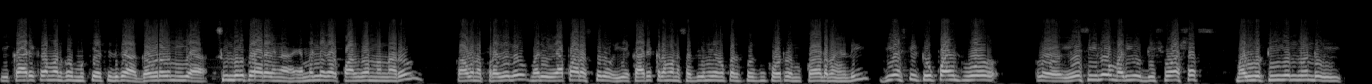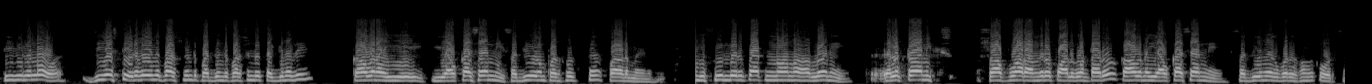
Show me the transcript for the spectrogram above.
ఈ కార్యక్రమానికి ముఖ్య అతిథిగా గౌరవనీయ సూలూరుపేట అయిన ఎమ్మెల్యే గారు పాల్గొనున్నారు. కావున ప్రజలు మరియు వ్యాపారస్తులు ఈ కార్యక్రమాన్ని సద్వినియోగం పరిస్థితి కోరడం కోరడమైనది. జిఎస్టీ టూ పాయింట్లో ఏసీలు మరియు డిష్ వాషర్స్ మరియు టీవీల నుండి టీవీలలో జిఎస్టీ ఇరవై ఎనిమిది పర్సెంట్ పద్దెనిమిది పర్సెంట్ తగ్గినది. కావున ఈ ఈ అవకాశాన్ని సద్వినియోగం పరచుకోవడం పాడమైనది. సూర్యుపేటలోని ఎలక్ట్రానిక్స్ షాప్ వారు అందరూ పాల్గొంటారు. కావున ఈ అవకాశాన్ని సద్వినియోగపరచుకోవాలని కోరుతున్నాం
